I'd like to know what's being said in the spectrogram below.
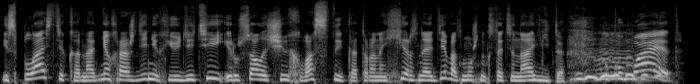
из пластика на днях рождения ее детей и русалочьи хвосты, которые она хер знает где, возможно, кстати, на Авито, покупает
